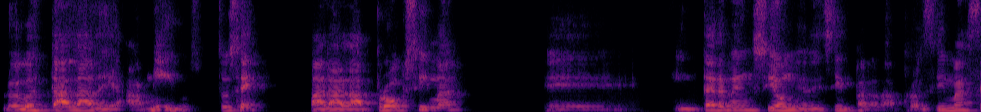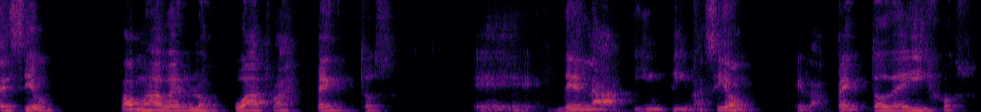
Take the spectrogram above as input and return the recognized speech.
luego está la de amigos. Entonces, para la próxima eh, intervención, es decir, para la próxima sesión, vamos a ver los cuatro aspectos eh, de la intimación, el aspecto de hijos,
